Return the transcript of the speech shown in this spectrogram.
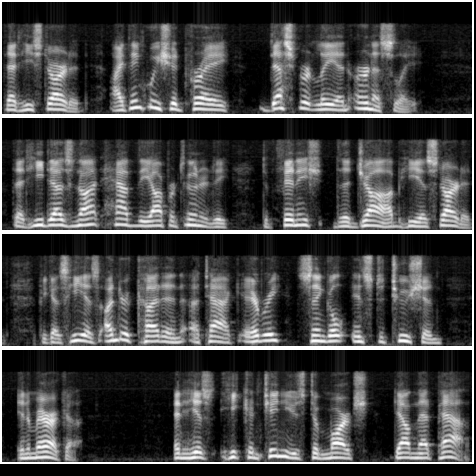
that he started. I think we should pray desperately and earnestly that he does not have the opportunity to finish the job he has started because he has undercut and attacked every single institution in America. And his, he continues to march down that path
